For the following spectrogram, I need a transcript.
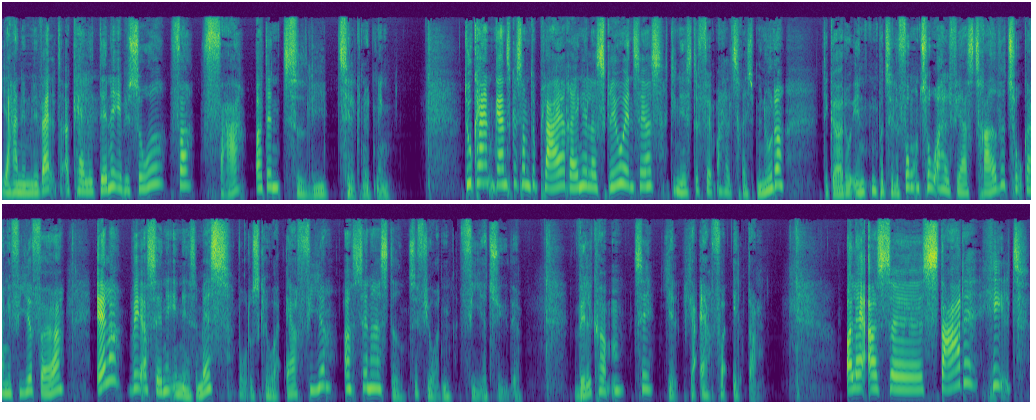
Jeg har nemlig valgt at kalde denne episode for Far og den tidlige tilknytning. Du kan ganske som du plejer ringe eller skrive ind til os de næste 55 minutter. Det gør du enten på telefon 72 30 2 gange 44 eller ved at sende en sms, hvor du skriver R4 og sender afsted til 1424. Velkommen til Hjælp, jeg er forældre. Og lad os øh, starte helt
